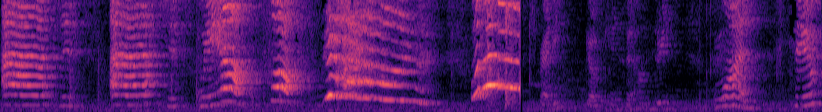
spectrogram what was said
Ashes, ashes, we all fall down. Ready? Go, kid fit on three. One, two.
